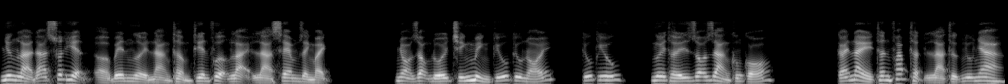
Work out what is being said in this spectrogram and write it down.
nhưng là đã xuất hiện ở bên người nàng thẩm thiên Phượng lại là xem giành mạch. Nhỏ giọng đối chính mình cứu cứu nói, cứu cứu, ngươi thấy rõ ràng không có. Cái này thân pháp thật là thực lưu nha.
